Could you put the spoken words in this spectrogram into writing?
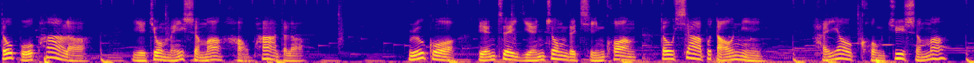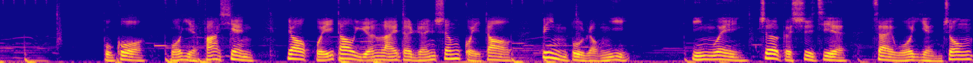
都不怕了，也就没什么好怕的了。如果连最严重的情况都吓不倒你，还要恐惧什么？不过，我也发现。要回到原来的人生轨道并不容易，因为这个世界在我眼中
